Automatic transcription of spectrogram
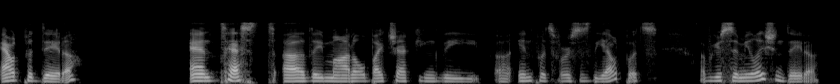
output data, and test uh, the model by checking the uh, inputs versus the outputs of your simulation data.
